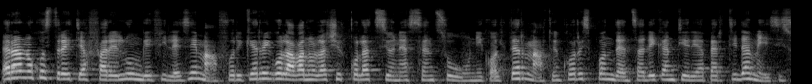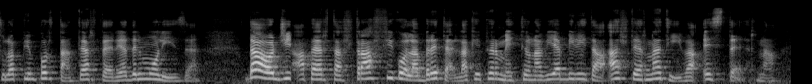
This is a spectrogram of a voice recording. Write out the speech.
erano costretti a fare lunghe file semafori che regolavano la circolazione a senso unico, alternato in corrispondenza dei cantieri aperti da mesi sulla più importante arteria del Molise. Da oggi aperta al traffico la bretella che permette una viabilità alternativa esterna.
